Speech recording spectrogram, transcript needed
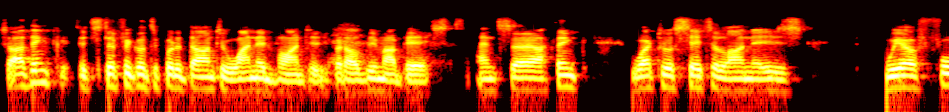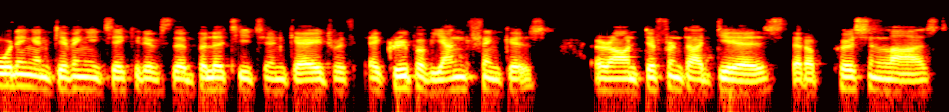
So I think it's difficult to put it down to one advantage, but I'll do my best. And so I think what we'll settle on is we are affording and giving executives the ability to engage with a group of young thinkers around different ideas that are personalized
